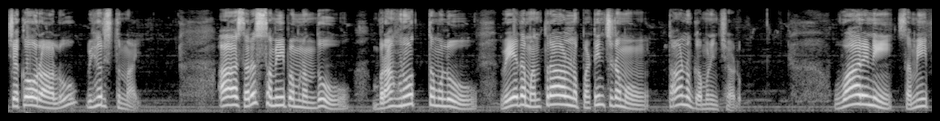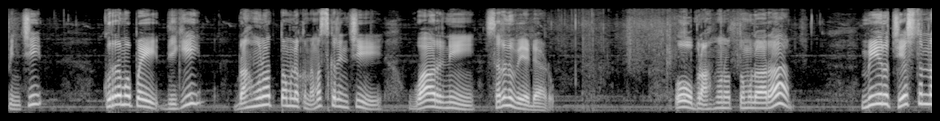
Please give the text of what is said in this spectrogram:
చకోరాలు విహరిస్తున్నాయి. ఆ సరస్సు సమీపం నందు బ్రాహ్మణోత్తములు వేద మంత్రాలను పఠించడము తాను గమనించాడు. వారిని సమీపించి గుర్రముపై దిగి బ్రాహ్మణోత్తములకు నమస్కరించి వారిని శరణు వేడాడు. ఓ బ్రాహ్మణోత్తములారా మీరు చేస్తున్న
